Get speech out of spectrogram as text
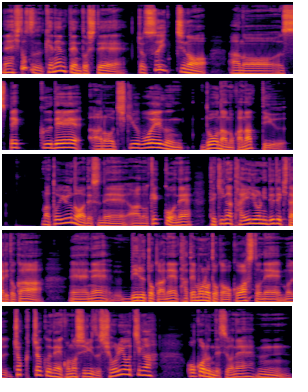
ね、一つ懸念点として、ちょっとスイッチの、あの、スペックで、あの、地球防衛軍どうなのかなっていう。まあ、というのはですね、あの、結構ね、敵が大量に出てきたりとか、えー、ね、ビルとかね、建物とかを壊すとね、もうちょくちょくね、このシリーズ処理落ちが起こるんですよね。うん。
